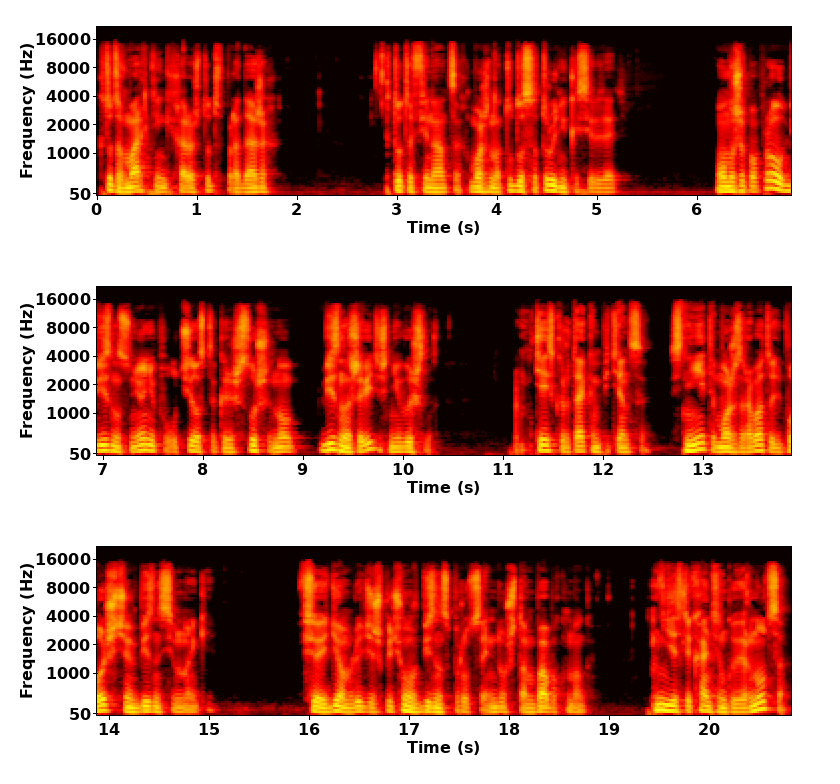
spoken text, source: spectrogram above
Кто-то в маркетинге хорош, кто-то в продажах, кто-то в финансах. Можно оттуда сотрудника себе взять. Он уже попробовал бизнес, у него не получилось. Ты говоришь, слушай, ну бизнес же, видишь, не вышло. У тебя есть крутая компетенция. С ней ты можешь зарабатывать больше, чем в бизнесе многие. Все, идем. Люди же почему в бизнес прутся? Они думают, что там бабок много. Если к хантингу вернуться,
